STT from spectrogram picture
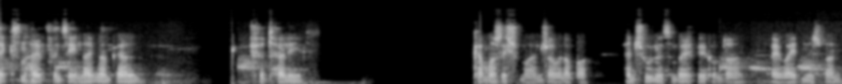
6,5 von 10 Leinwandperlen für Tully. Kann man sich schon mal anschauen, aber an Juno zum Beispiel kommt da bei weitem nicht ran.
